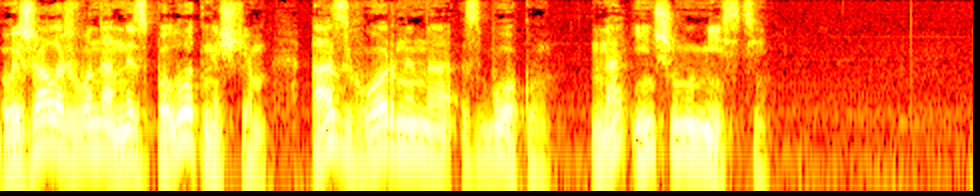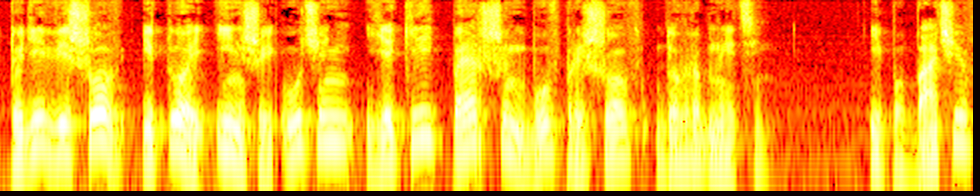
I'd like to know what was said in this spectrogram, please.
Лежала ж вона не з полотнищем, а згорнена збоку, на іншому місці. Тоді ввійшов і той інший учень, який першим був прийшов до гробниці, і побачив,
